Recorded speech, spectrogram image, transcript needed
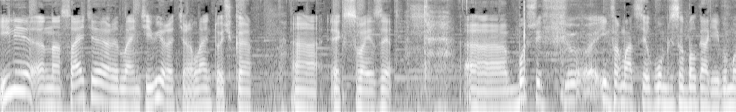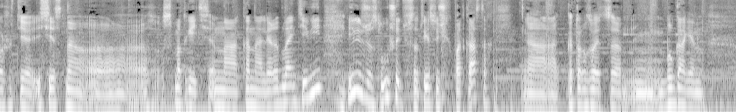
или на сайте redline tv redline.xyz. Э, больше информации о комплексах Болгарии вы можете, естественно, э, смотреть на канале Redline TV или же слушать в соответствующих подкастах, э, который называется «Bulgarian Э,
